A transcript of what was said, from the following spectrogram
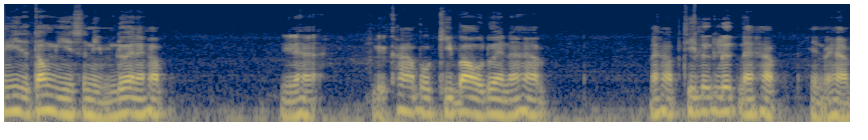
นี้จะต้องมีสนิมด้วยนะครับนี่นะฮะหรือค่าพวกคีเบ้าด้วยนะครับนะครับ ที่ลึกๆนะครับ เห็นไหมครับ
